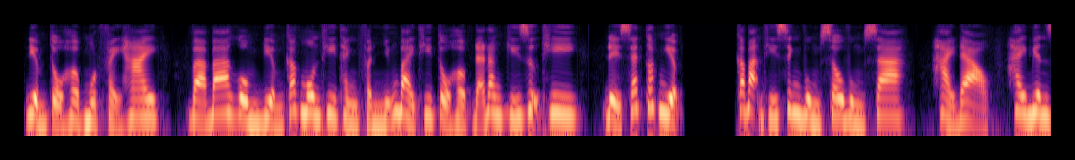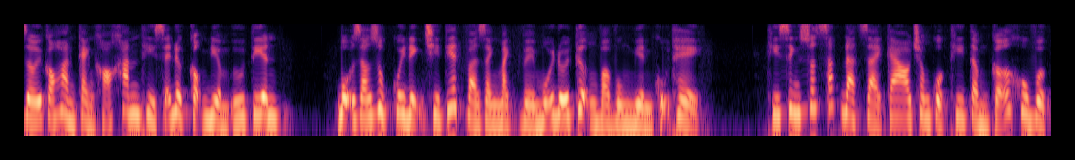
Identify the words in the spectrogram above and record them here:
Điểm tổ hợp 1,2 và 3 gồm điểm các môn thi thành phần những bài thi tổ hợp đã đăng ký dự thi để xét tốt nghiệp. Các bạn thí sinh vùng sâu vùng xa, hải đảo hay biên giới có hoàn cảnh khó khăn thì sẽ được cộng điểm ưu tiên. Bộ Giáo dục quy định chi tiết và rành mạch về mỗi đối tượng và vùng miền cụ thể. Thí sinh xuất sắc đạt giải cao trong cuộc thi tầm cỡ khu vực,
